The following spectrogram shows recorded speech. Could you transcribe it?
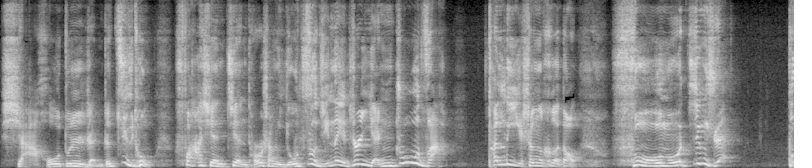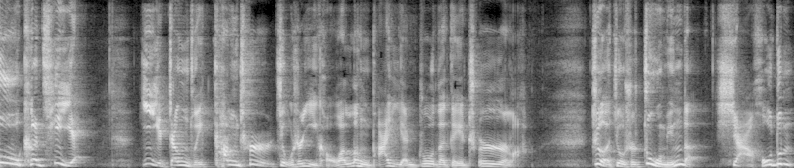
夏侯惇忍着剧痛，发现箭头上有自己那只眼珠子，他厉声喝道：“父母精血，不可弃也！”一张嘴，吭哧就是一口啊，愣把眼珠子给吃了。这就是著名的夏侯惇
